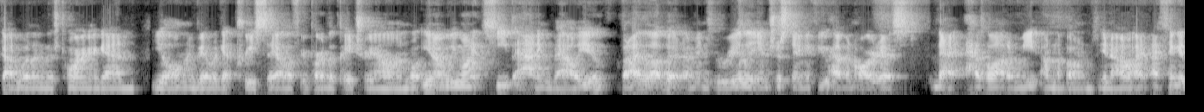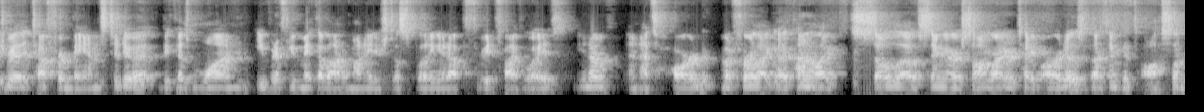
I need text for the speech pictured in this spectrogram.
God willing, there's touring again, you'll only be able to get pre-sale if you're part of the Patreon. Well, you know, we want to keep adding value, but I love it. I mean, it's really interesting if you have an artist that has a lot of meat on the bones. You know, I, I, think it's really tough for bands to do it because one, even if you make a lot of money, you're still splitting it up three to five ways, you know, and that's hard. But for like a kind of like solo singer, songwriter type artist, I think it's awesome,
